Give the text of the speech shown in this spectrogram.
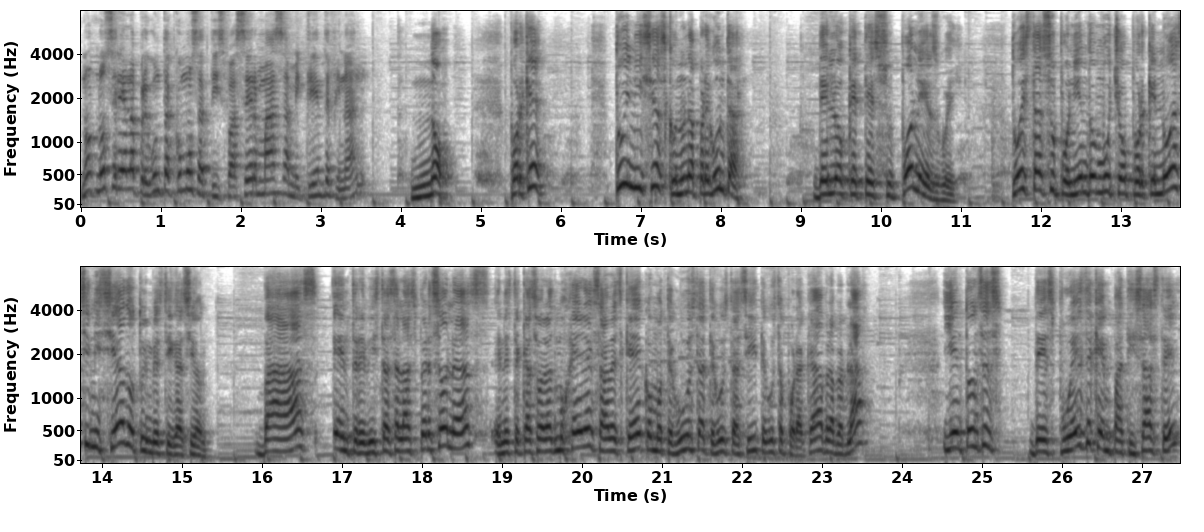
¿No, ¿No sería la pregunta cómo satisfacer más a mi cliente final? No. ¿Por qué? Tú inicias con una pregunta. De lo que te supones, güey. Tú estás suponiendo mucho porque no has iniciado tu investigación vas, entrevistas a las personas, en este caso a las mujeres, ¿sabes qué? ¿Cómo te gusta? ¿Te gusta así? ¿Te gusta por acá? Bla, bla, bla. Y entonces, después de que empatizaste,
